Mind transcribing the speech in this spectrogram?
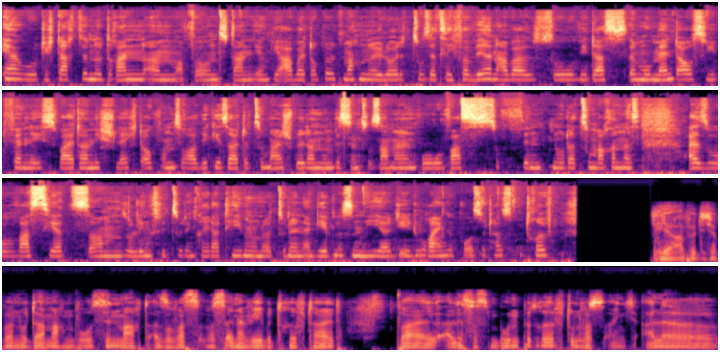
Ja gut, ich dachte nur dran, ähm, ob wir uns dann irgendwie Arbeit doppelt machen oder die Leute zusätzlich verwirren, aber so wie das im Moment aussieht, fände ich es weiter nicht schlecht, auf unserer Wiki-Seite zum Beispiel dann so ein bisschen zu sammeln, wo was zu finden oder zu machen ist. Also was jetzt ähm, so Links wie zu den Kreativen oder zu den Ergebnissen hier, die du reingepostet hast, betrifft. Ja, würde ich aber nur da machen, wo es Sinn macht. Also was, was NRW betrifft halt, weil alles, was den Bund betrifft und was eigentlich alle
